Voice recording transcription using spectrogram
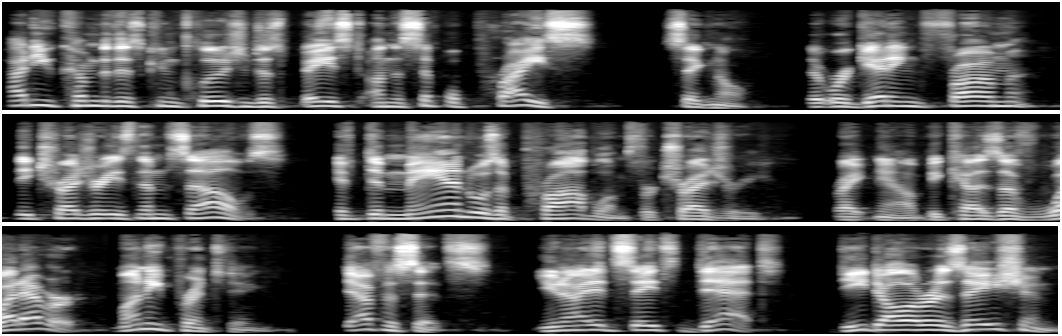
how do you come to this conclusion just based on the simple price signal that we're getting from the treasuries themselves? If demand was a problem for treasury, right now because of whatever money printing, deficits, United States debt, de dollarization,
